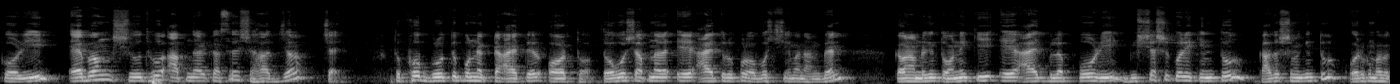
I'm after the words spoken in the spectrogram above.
করি এবং শুধু আপনার কাছে সাহায্য চাই। তো খুব গুরুত্বপূর্ণ একটা আয়তের অর্থ। তো অবশ্যই আপনারা এই আয়তের উপর অবশ্যই ইমান আনবেন। কারণ আমরা কিন্তু অনেকেই এই আয়াতগুলো পড়ি বিশ্বাস করি কিন্তু কাজের সময় কিন্তু ওইরকমভাবে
